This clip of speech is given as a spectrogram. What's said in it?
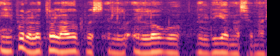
Y por el otro lado, pues el, logo del Día Nacional.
